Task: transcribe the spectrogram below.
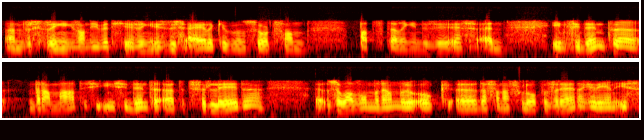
een verstrenging van die wetgeving is. Dus eigenlijk hebben we een soort van padstelling in de VS. En incidenten, dramatische incidenten uit het verleden, zoals onder andere ook eh, dat van afgelopen vrijdag er een is,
